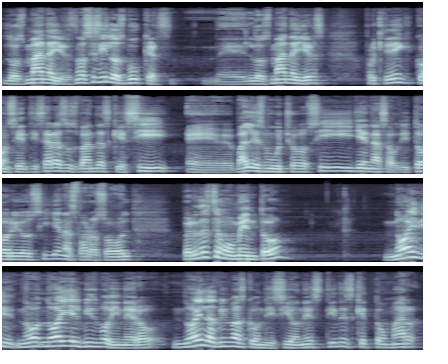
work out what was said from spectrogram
los managers. No sé si los bookers, eh, los managers, porque tienen que concientizar a sus bandas que sí, eh, vales mucho, sí llenas auditorios, sí llenas Forosol, pero en este momento no hay, no, no hay el mismo dinero, no hay las mismas condiciones, tienes que tomar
